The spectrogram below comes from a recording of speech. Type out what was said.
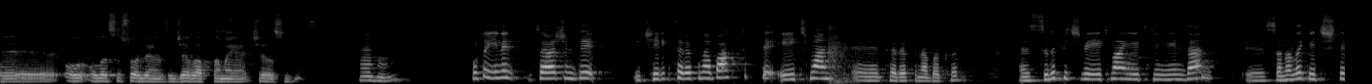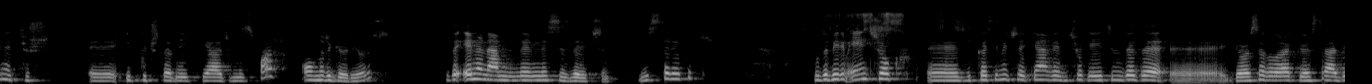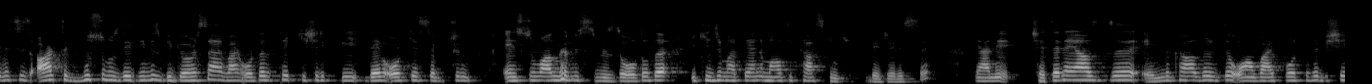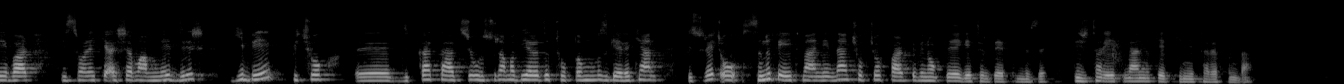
e, olası sorularınızı cevaplamaya çalışacağız. Hı hı. Burada yine mesela şimdi içerik tarafına baktık da eğitmen e, tarafına bakalım. Yani sınıf içi ve eğitmen yetkinliğinden e, sanala geçişte ne tür e, ipuçlarına ihtiyacımız var? Onları görüyoruz. Burada en önemlilerini sizler için listeledik. Burada benim en çok e, dikkatimi çeken ve birçok eğitimde de e, görsel olarak gösterdiğimiz siz artık busunuz dediğimiz bir görsel var. Orada da tek kişilik bir dev orkestra bütün enstrümanların üstümüzde oldu. O da ikinci madde yani multitasking becerisi. Yani çete ne yazdı, el mi kaldırdı, o an whiteboard'da da bir şey var, bir sonraki aşamam nedir gibi birçok e, dikkat dağıtıcı unsur ama bir arada toplamamız gereken bir süreç. O sınıf eğitmenliğinden çok çok farklı bir noktaya getirdi hepimizi. Dijital eğitmenlik etkinliği tarafından.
